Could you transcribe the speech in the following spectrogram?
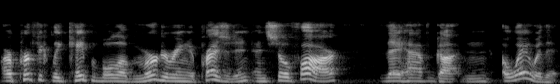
are perfectly capable of murdering a president, and so far they have gotten away with it.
